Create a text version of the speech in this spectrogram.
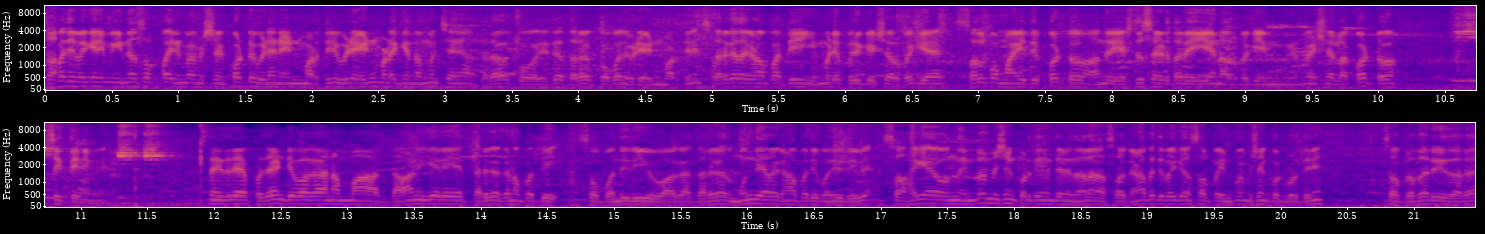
ಸೊ ಅದೇ ಬಗ್ಗೆ ನಿಮಗೆ ಇನ್ನೊಂದು ಸ್ವಲ್ಪ ಇನ್ಫಾರ್ಮೇಷನ್ ಕೊಟ್ಟು ವಿಡಿಯೋ ಎಂಡ್ ಮಾಡ್ತೀನಿ. ವಿಡಿಯೋ ಎಂಡ್ ಮಾಡೋಕ್ಕಿಂತ ಮುಂಚೆ ದರಕ್ಕೆ ಹೋಗೋದಿದೆ, ದರಕ್ಕೆ ಹೋಗೋದು ವಿಡಿಯೋ ಎಂಡ್ ಮಾಡ್ತೀನಿ. ಸ್ವರ್ಗದ ಗಣಪತಿ, ಇಮ್ಮಡಿ ಪುಲಿಕೇಶಿ ಅವ್ರ ಬಗ್ಗೆ ಸ್ವಲ್ಪ ಮಾಹಿತಿ ಕೊಟ್ಟು, ಅಂದರೆ ಎಷ್ಟು ದಿವಸ ಇರ್ತಾರೆ ಏನು ಅವ್ರ ಬಗ್ಗೆ ಇನ್ಫಾರ್ಮೇಷನ್ ಎಲ್ಲ ಕೊಟ್ಟು ಸಿಗ್ತೀನಿ. ನಿಮಗೆ ಸ್ನೇಹಿತರೆ ಪ್ರೆಸೆಂಟ್ ಇವಾಗ ನಮ್ಮ ದಾವಣಗೆರೆ ದರ್ಗಾ ಗಣಪತಿ. ಸೊ ಬಂದಿದ್ದೀವಿ ಇವಾಗ. ದರ್ಗಾದ ಮುಂದೆ ಎಲ್ಲ ಗಣಪತಿ ಬಂದಿದ್ದೀವಿ. ಸೊ ಹಾಗೆ ಒಂದು ಇನ್ಫಾರ್ಮೇಷನ್ ಕೊಡ್ತೀನಿ ಅಂತ ಹೇಳಿದಾರ ಸೊ ಗಣಪತಿ ಬಗ್ಗೆ ಒಂದು ಸ್ವಲ್ಪ ಇನ್ಫಾರ್ಮೇಷನ್ ಕೊಟ್ಬಿಡ್ತೀನಿ. ಸೊ ಬ್ರದರ್ ಇದ್ದಾರೆ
